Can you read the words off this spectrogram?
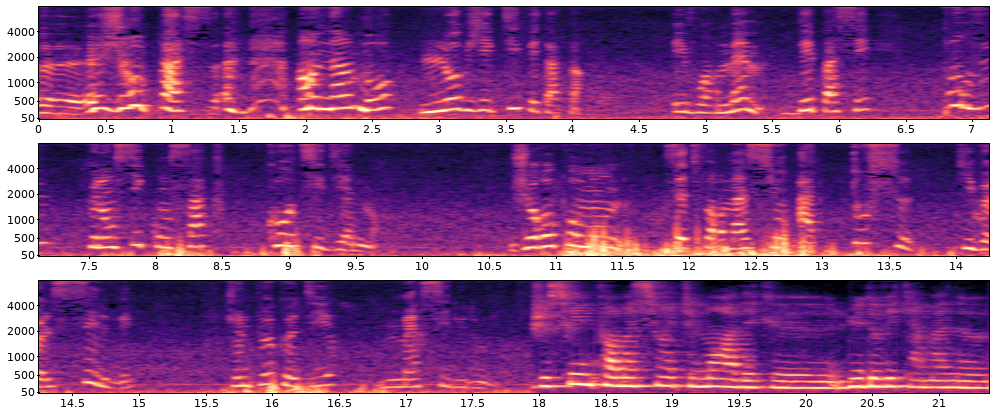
euh, j'en passe. En un mot, l'objectif est atteint et voire même dépassé pourvu que l'on s'y consacre quotidiennement. Je recommande cette formation à tous ceux qui veulent s'élever je ne peux que dire merci Ludovic. Je suis une formation actuellement avec euh, Ludovic Herman euh,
